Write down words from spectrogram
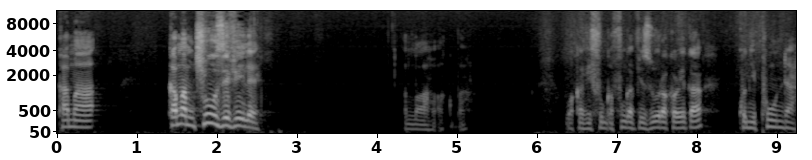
kama kama mchuzi vile. Allahu wakavifungafunga vizuri wakaweka kwenye punda.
